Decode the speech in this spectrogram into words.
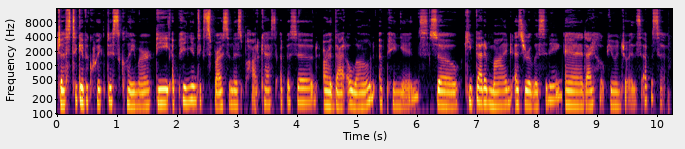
Just to give a quick disclaimer, the opinions expressed in this podcast episode are that alone opinions. So keep that in mind as you're listening, and I hope you enjoy this episode.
